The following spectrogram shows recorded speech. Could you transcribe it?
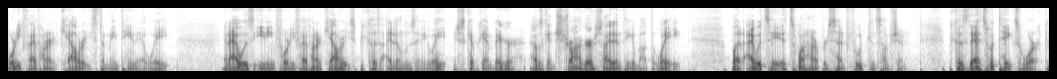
4,500 calories to maintain that weight. And I was eating 4,500 calories because I didn't lose any weight. I just kept getting bigger. I was getting stronger, so I didn't think about the weight. But I would say it's 100% food consumption because that's what takes work.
